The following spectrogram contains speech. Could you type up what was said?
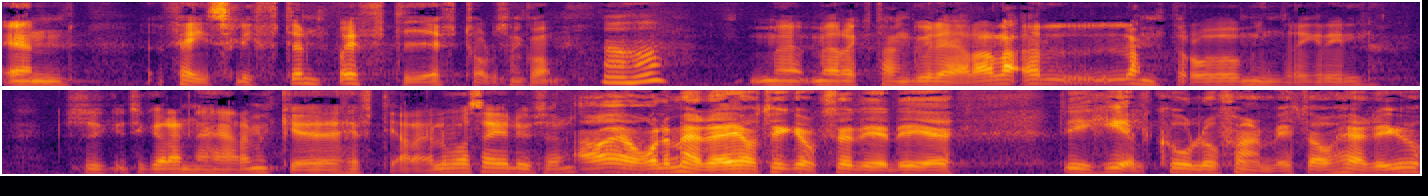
än faceliften på F10 F12 som kom. Jaha. Med, med rektangulära la, lampor och mindre grill. Så jag tycker den här är mycket häftigare. Eller vad säger du Sören? Ja, jag håller med dig. Jag tycker också det. Det är, det är helt cool och charmigt. Och här är ju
